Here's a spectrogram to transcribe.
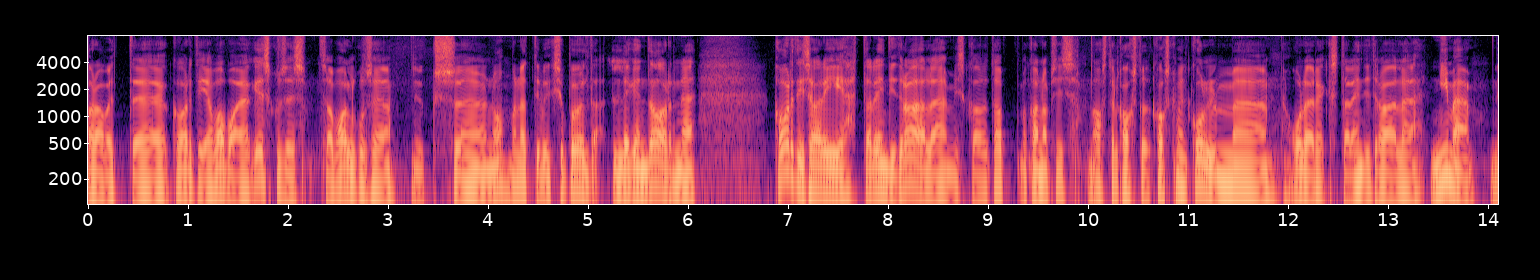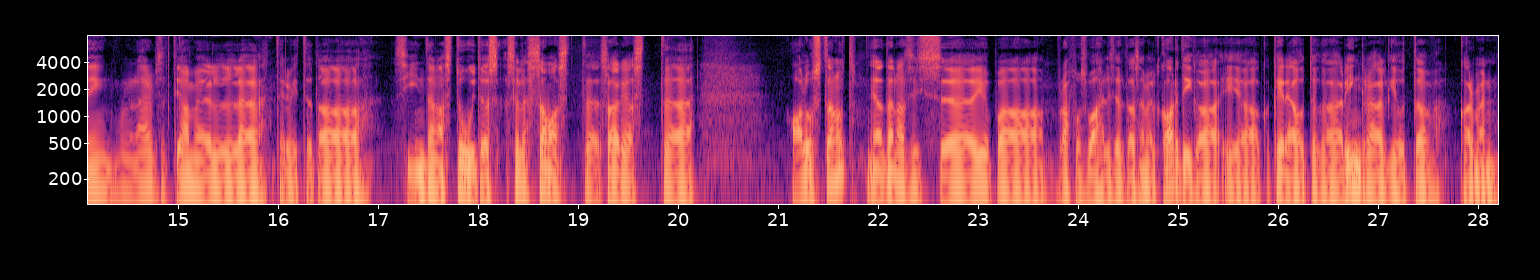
Aravete kaardi- ja vaba aja keskuses saab alguse üks noh, mõneti võiks juba öelda legendaarne kaardisari Talendid rajale, mis kardab, kannab siis aastal kaks tuhat kakskümmend kolm äh, Olerex Talendid rajale nime ning mul on äärmiselt hea meel äh, tervitada siin täna stuudios sellest samast äh, sarjast alustanud ja täna siis juba rahvusvahelisel tasemel kaardiga ja ka kereautoga ringrajal kihutav Karmen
